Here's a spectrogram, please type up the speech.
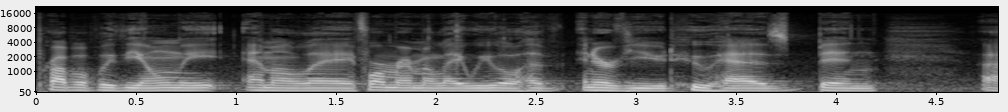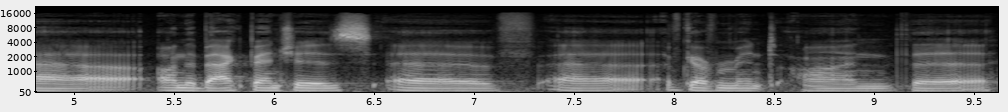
probably the only MLA, former MLA, we will have interviewed who has been uh, on the backbenches of uh, of government, on the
